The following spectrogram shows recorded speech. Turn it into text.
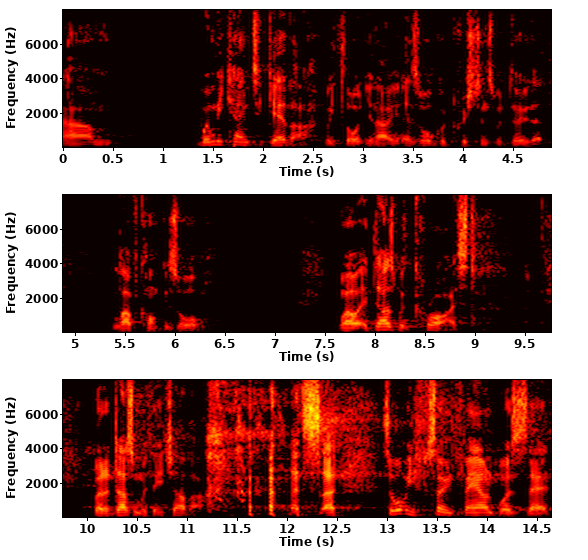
um, when we came together, we thought, you know, as all good Christians would do, that love conquers all. Well, it does with Christ, but it doesn't with each other. so, so, what we soon found was that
